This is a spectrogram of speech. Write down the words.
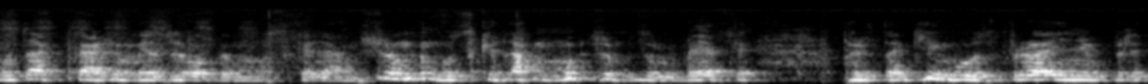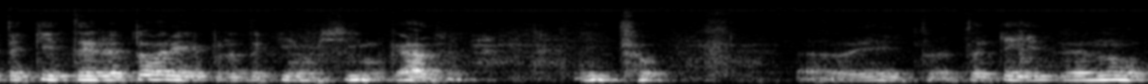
Отак, каже, ми зробимо москалям. Що ми москалям можемо зробити при такому озброєнні, при такій території, при таким всім, каже. І то, е, і то такий, ну,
